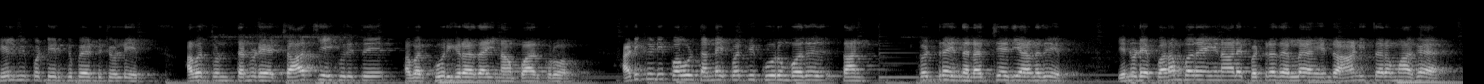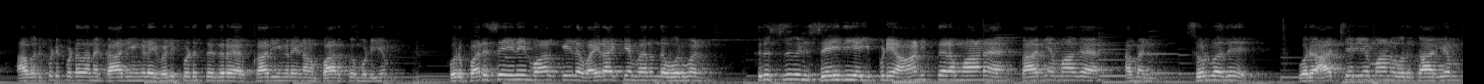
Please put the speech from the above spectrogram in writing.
கேள்விப்பட்டிருக்கப்பேன் என்று சொல்லி அவர் தன்னுடைய சாட்சியை குறித்து அவர் கூறுகிறதை நாம் பார்க்கிறோம். அடிக்கடி பவுல் தன்னை பற்றி கூறும்போது தான் பெற்ற இந்த நற்செய்தியானது என்னுடைய பரம்பரையினாலே பெற்றதல்ல என்று ஆணித்தரமாக அவர் இப்படிப்பட்டதான காரியங்களை வெளிப்படுத்துகிற காரியங்களை நாம் பார்க்க முடியும். ஒரு பரிசெயலின் வாழ்க்கையில வைராக்கியம் இருந்த ஒருவன் கிறிஸ்துவின் செய்தியை இப்படி ஆணித்தரமான காரியமாக அவன் சொல்வது ஒரு ஆச்சரியமான ஒரு காரியம்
